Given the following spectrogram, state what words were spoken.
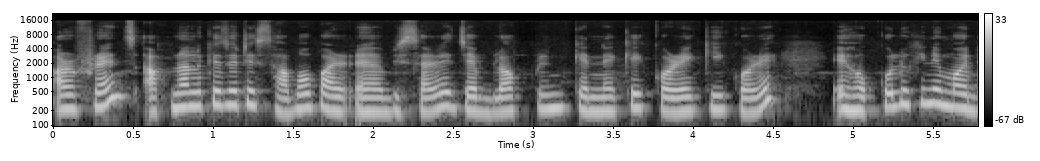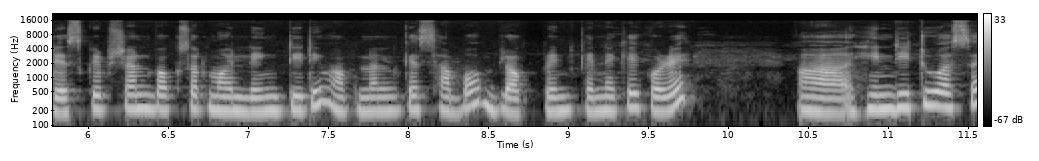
আৰু ফ্ৰেণ্ডছ আপোনালোকে যদি চাব পাৰে বিচাৰে যে ব্লক প্ৰিণ্ট কেনেকৈ কৰে কি কৰে এই সকলোখিনি মই ডেছক্ৰিপশ্যন বক্সত মই লিংক দি দিম। আপোনালোকে চাব ব্লক প্ৰিণ্ট কেনেকৈ কৰে। হিন্দীটো আছে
